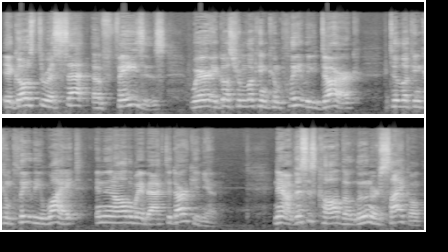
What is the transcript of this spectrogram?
it goes through a set of phases where it goes from looking completely dark to looking completely white and then all the way back to dark again. Now, this is called the lunar cycle,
